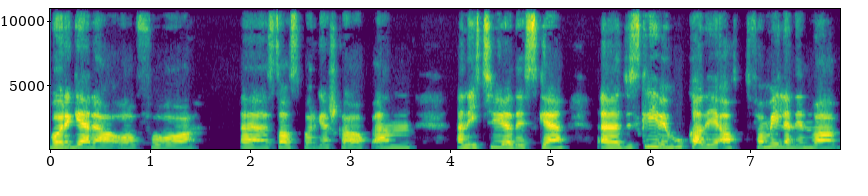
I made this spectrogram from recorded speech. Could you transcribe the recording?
borgere å få eh, statsborgerskap enn en ikke-jødiske. Eh, du skriver i boka di at familien din var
